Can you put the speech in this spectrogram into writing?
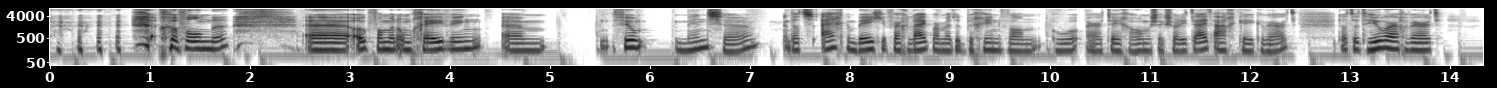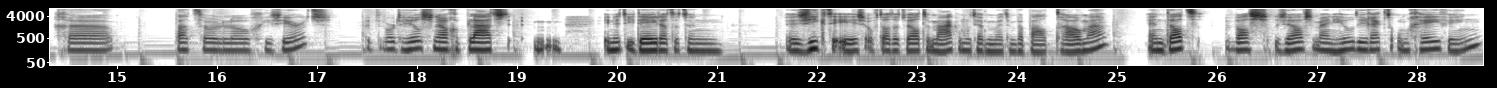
gevonden. Uh, ook van mijn omgeving. Um, veel mensen, dat is eigenlijk een beetje vergelijkbaar met het begin van hoe er tegen homoseksualiteit aangekeken werd. Dat het heel erg werd gepathologiseerd. Het wordt heel snel geplaatst in het idee dat het een eh, ziekte is of dat het wel te maken moet hebben met een bepaald trauma. En dat was zelfs in mijn heel directe omgeving,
